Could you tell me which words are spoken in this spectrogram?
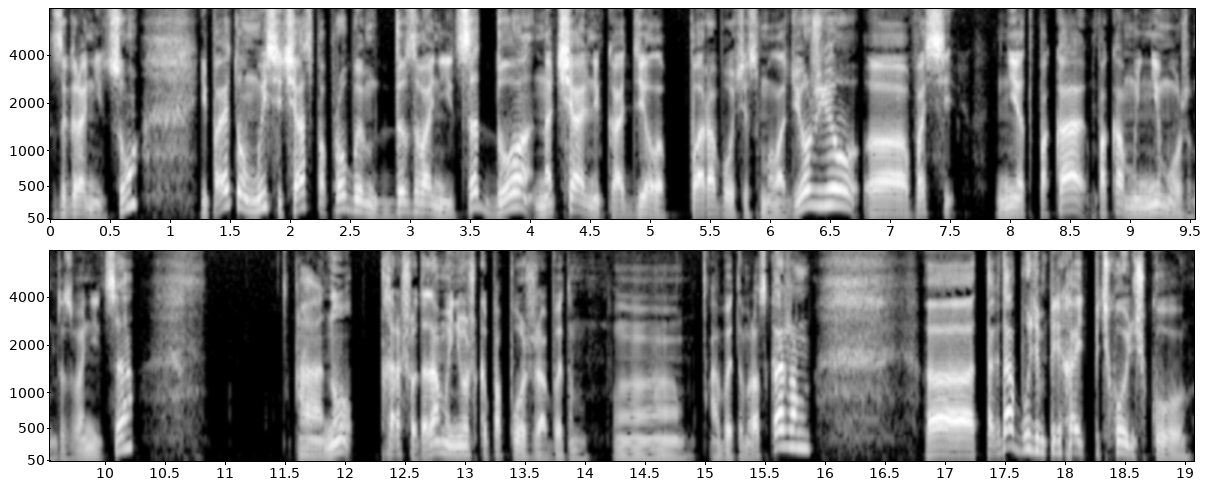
за границу. И поэтому мы сейчас попробуем дозвониться до начальника отдела по работе с молодежью. Э, Васи... Нет, пока, пока мы не можем дозвониться. А, ну, хорошо, тогда мы немножко попозже об этом, э, об этом расскажем. Э, тогда будем переходить потихонечку,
